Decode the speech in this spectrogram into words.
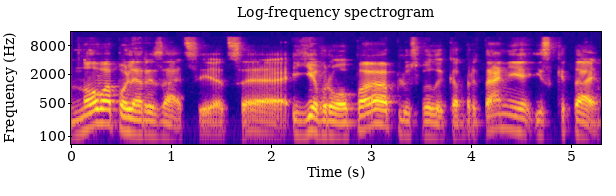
нова поляризація це Європа плюс Велика Британія із Китаєм.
